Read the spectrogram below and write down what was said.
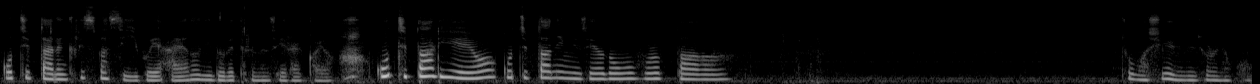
꽃집 딸은 크리스마스 이브에 아연 언니 노래 들으면서 일할 거예요. 꽃집 딸이에요? 꽃집 따님이세요? 너무 부럽다. 저 마시게 왜 저러냐고.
